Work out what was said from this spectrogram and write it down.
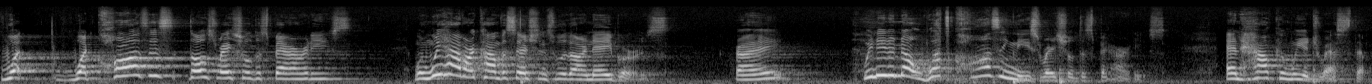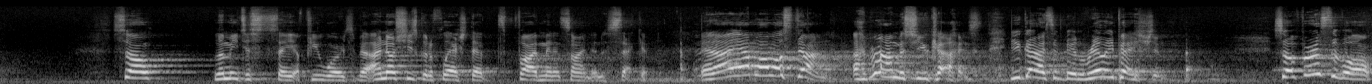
what, what causes those racial disparities. When we have our conversations with our neighbors, right, we need to know what's causing these racial disparities and how can we address them. So let me just say a few words about I know she's going to flash that five minute sign in a second. And I am almost done. I promise you guys. You guys have been really patient. So, first of all,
